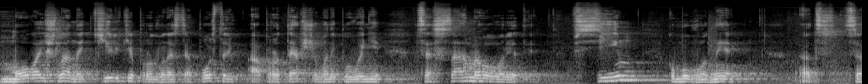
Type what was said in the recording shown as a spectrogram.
Мова йшла не тільки про 12 апостолів, а про те, що вони повинні це саме говорити всім, кому вони е, це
